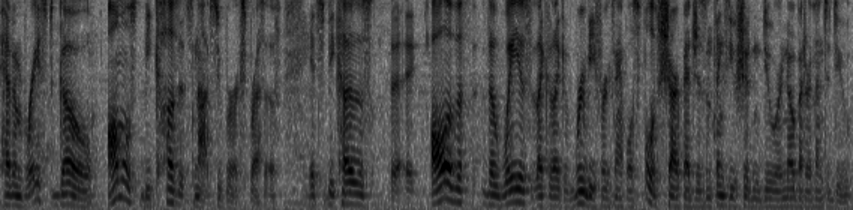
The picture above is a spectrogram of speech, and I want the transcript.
have embraced Go almost because it's not super expressive. It's because uh, all of the the ways, like like Ruby, for example, is full of sharp edges and things you shouldn't do or know better than to do.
